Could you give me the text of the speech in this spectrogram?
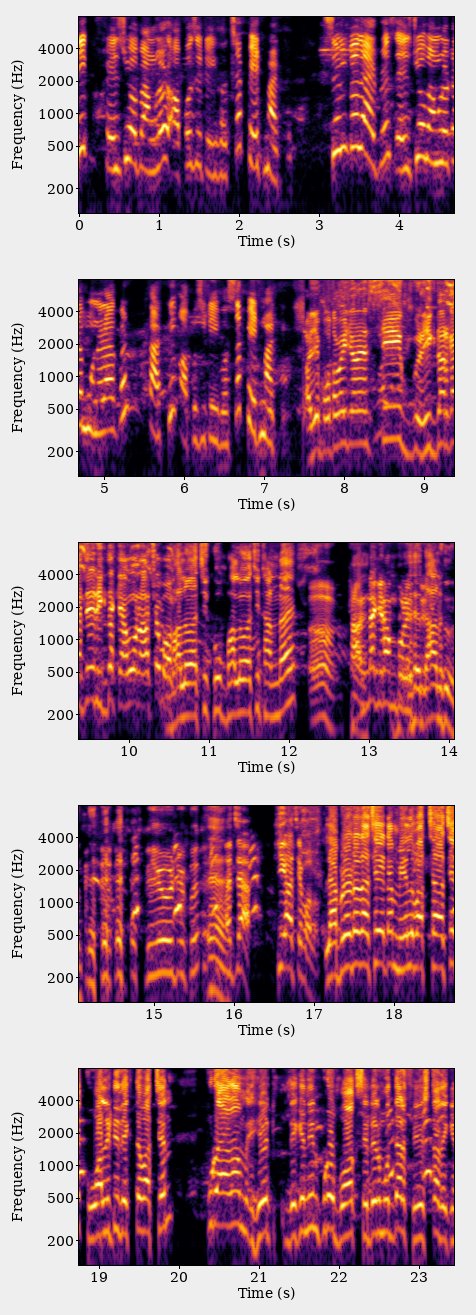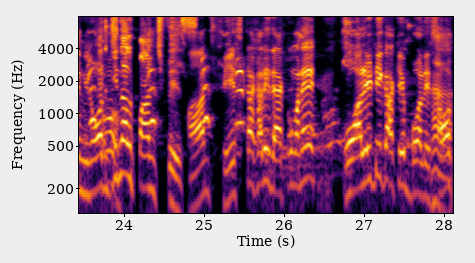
ঠিক এসডিও বাংলোর অপোজিটেই হচ্ছে pet market simple address SDO বাংলোটা মনে রাখবেন তার ঠিক অপোজিটেই বসছে পেট মার্কেট আজকে প্রথমেই চলে এসেছি রিকদার কাছে। রিকদা কেমন আছো বলো? ভালো আছি খুব ভালো আছি ঠান্ডায়। ঠান্ডা কিরম পড়েছে? দারুণ বিউটিফুল হ্যাঁ। আচ্ছা কি আছে বলো? ল্যাবরেটর আছে এটা মেল বাচ্চা আছে কোয়ালিটি দেখতে পাচ্ছেন। পুরো একদম হেড দেখে নিন পুরো বক্স হেডের মধ্যে আর ফেসটা দেখে নিন অরিজিনাল পাঞ্চ ফেস পাঞ্চ ফেসটা খালি দেখো মানে কোয়ালিটি কাকে বলে হ্যাঁ। সব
